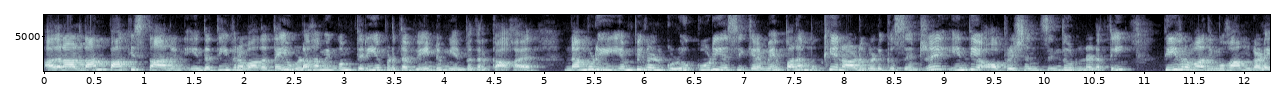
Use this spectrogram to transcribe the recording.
அதனால்தான் பாகிஸ்தானின் இந்த தீவிரவாதத்தை உலகமெங்கும் தெரியப்படுத்த வேண்டும் என்பதற்காக நம்முடைய எம்பிகள் குழு கூடிய சீக்கிரமே பல முக்கிய நாடுகளுக்கு சென்று இந்திய ஆபரேஷன் சிந்தூர் நடத்தி தீவிரவாதி முகாம்களை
